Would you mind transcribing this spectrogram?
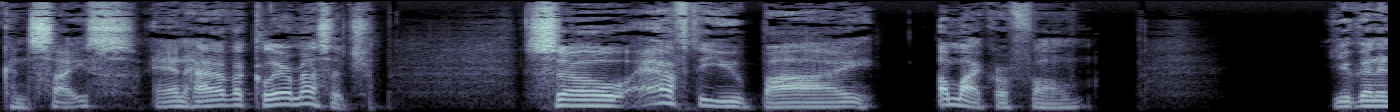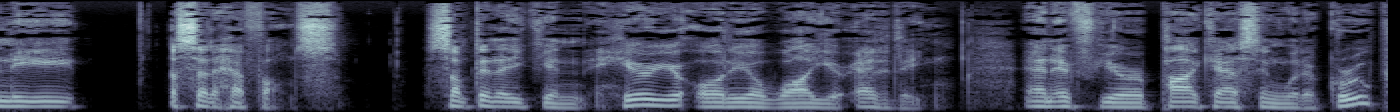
concise, and have a clear message. So after you buy a microphone, you're going to need a set of headphones, something that you can hear your audio while you're editing. And if you're podcasting with a group,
